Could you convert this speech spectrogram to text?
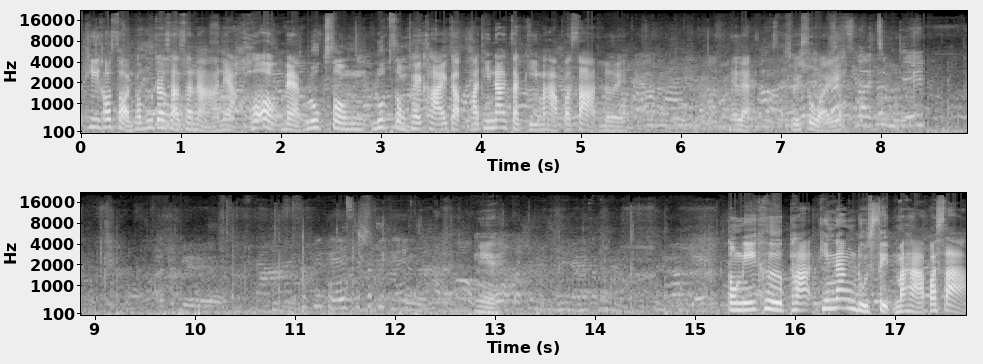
ที่เขาสอนพระพุทธศาสนาเนี่ยเขาออกแบบรูปทรงรูปทรงคล้ายๆ กับพระที่นั่งจักรีมหาปราสาทเลยนี่แหละ สวยๆนี่ตรงนี้คือพระที่นั่งดุสิตมหาปราสาท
